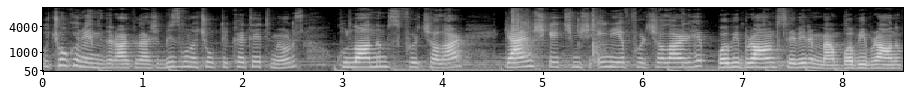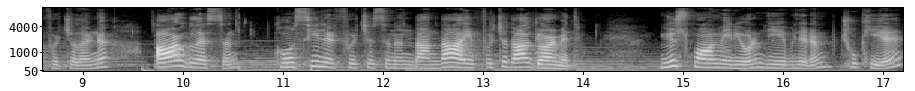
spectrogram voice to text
bu çok önemlidir arkadaşlar. Biz buna çok dikkat etmiyoruz. Kullandığımız fırçalar gelmiş geçmiş en iyi fırçalar hep Bobbi Brown severim ben Bobbi Brown'un fırçalarını. Hourglass'ın concealer fırçasından daha iyi fırça daha görmedim. 100 puan veriyorum diyebilirim. Çok iyi.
